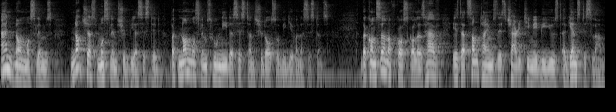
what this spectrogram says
and non-Muslims, not just Muslims should be assisted, but non-Muslims who need assistance should also be given assistance. The concern, of course, scholars have is that sometimes this charity may be used against Islam.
